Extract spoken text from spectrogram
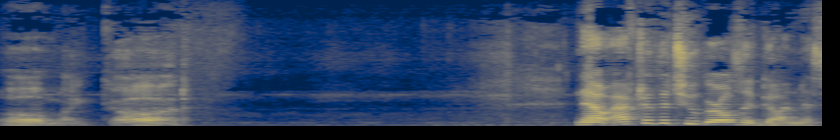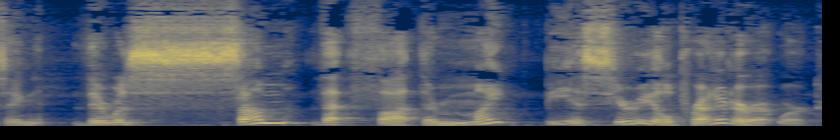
Oh my god. Now, after the two girls had gone missing, there was some that thought there might be a serial predator at work.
